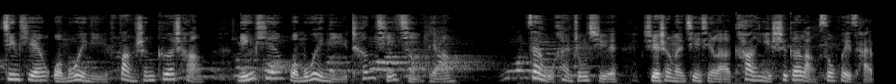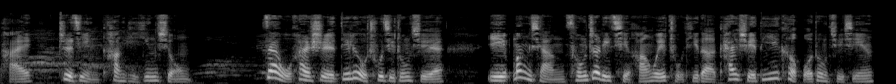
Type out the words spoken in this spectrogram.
今天我们为你放声歌唱，明天我们为你撑起脊梁。在武汉中学，学生们进行了抗疫诗歌朗诵会彩排，致敬抗疫英雄。在武汉市第六初级中学，以“梦想从这里起航”为主题的开学第一课活动举行，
